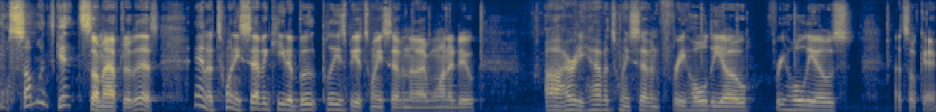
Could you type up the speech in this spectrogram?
well, someone's getting some after this. And a 27 key to boot. Please be a 27 that I want to do. Uh, I already have a 27 free Holdio Free Holios. That's okay.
